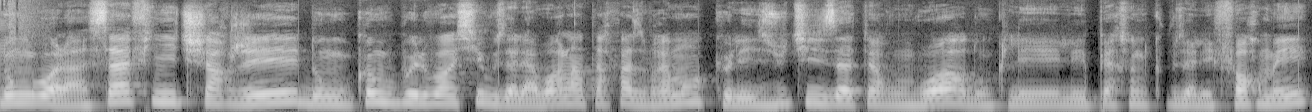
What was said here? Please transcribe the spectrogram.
Donc voilà, ça a fini de charger. Donc comme vous pouvez le voir ici, vous allez avoir l'interface vraiment que les utilisateurs vont voir, donc les, personnes que vous allez former.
